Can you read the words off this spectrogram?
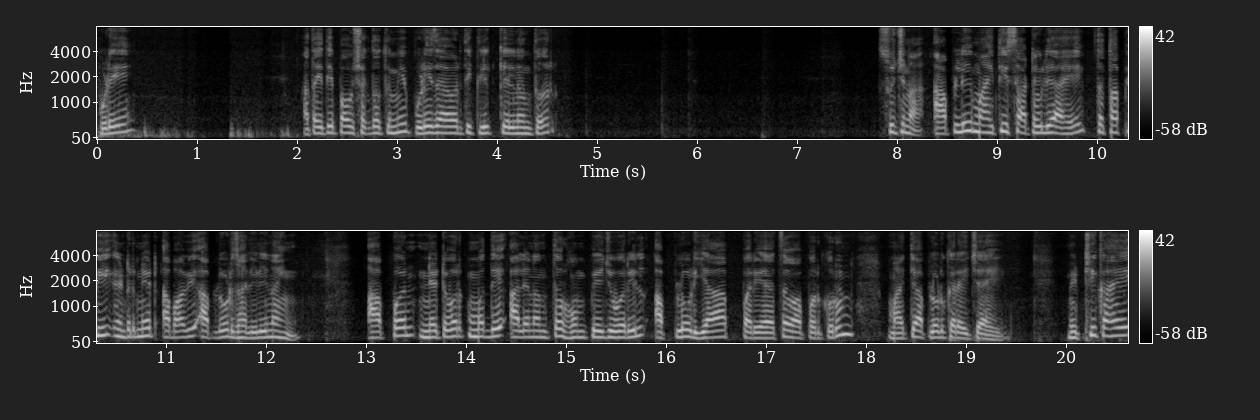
पुढे आता इथे पाहू शकता तुम्ही पुढे जायावरती क्लिक केल्यानंतर सूचना आपली माहिती साठवली आहे तथापि इंटरनेट अभावी अपलोड झालेली नाही. आपण नेटवर्कमध्ये आल्यानंतर होमपेजवरील अपलोड या पर्यायाचा वापर करून माहिती अपलोड करायची आहे. मी ठीक आहे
